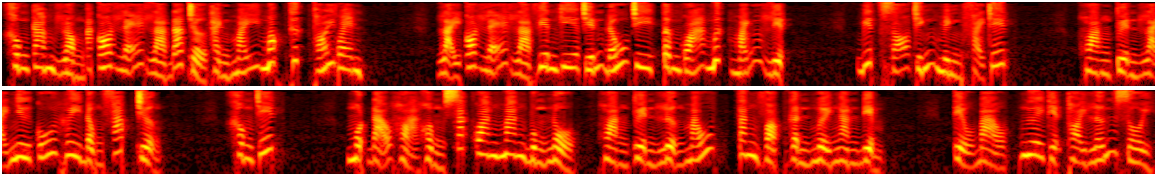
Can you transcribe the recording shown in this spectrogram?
Không cam lòng à, có lẽ là đã trở thành máy móc thức thói quen. Lại có lẽ là viên kia chiến đấu chi tâm quá mức mãnh liệt. Biết rõ chính mình phải chết. Hoàng tuyền lại như cú huy động pháp trưởng. Không chết. Một đạo hỏa hồng sắc quang mang bùng nổ, hoàng tuyền lượng máu, tăng vọt gần 10.000 điểm. Tiểu bảo, ngươi thiệt thòi lớn rồi.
